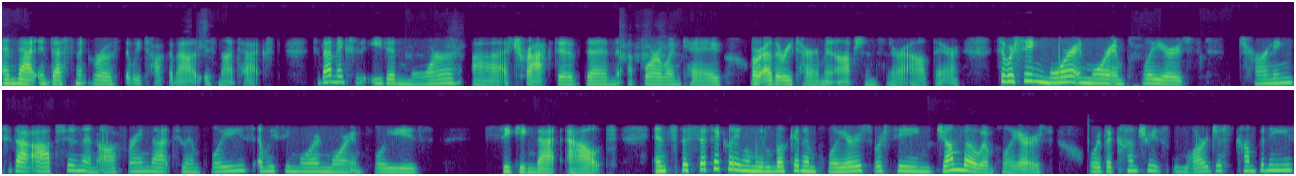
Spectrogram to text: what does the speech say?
and that investment growth that we talk about is not taxed. So that makes it even more uh, attractive than a 401k or other retirement options that are out there. So we're seeing more and more employers turning to that option and offering that to employees, and we see more and more employees seeking that out. And specifically, when we look at employers, we're seeing jumbo employers or the country's largest companies.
